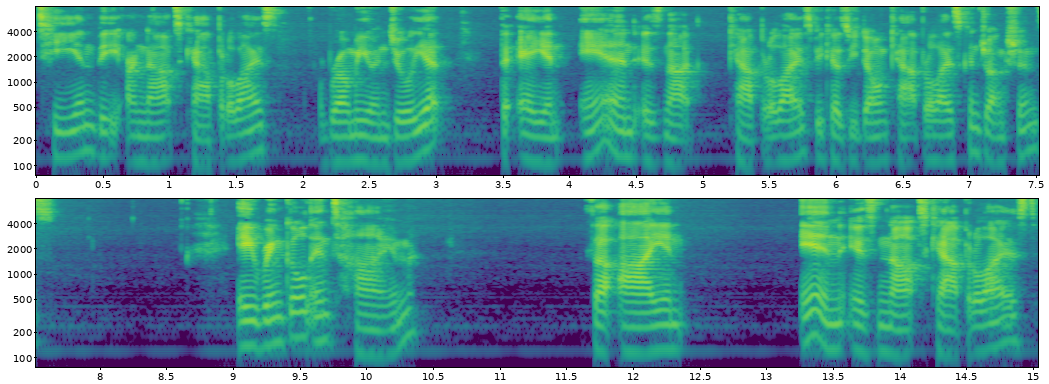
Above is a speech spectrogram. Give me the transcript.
T and the are not capitalized. Romeo and Juliet. The A and and is not capitalized because you don't capitalize conjunctions. A Wrinkle in Time. The I and in is not capitalized.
